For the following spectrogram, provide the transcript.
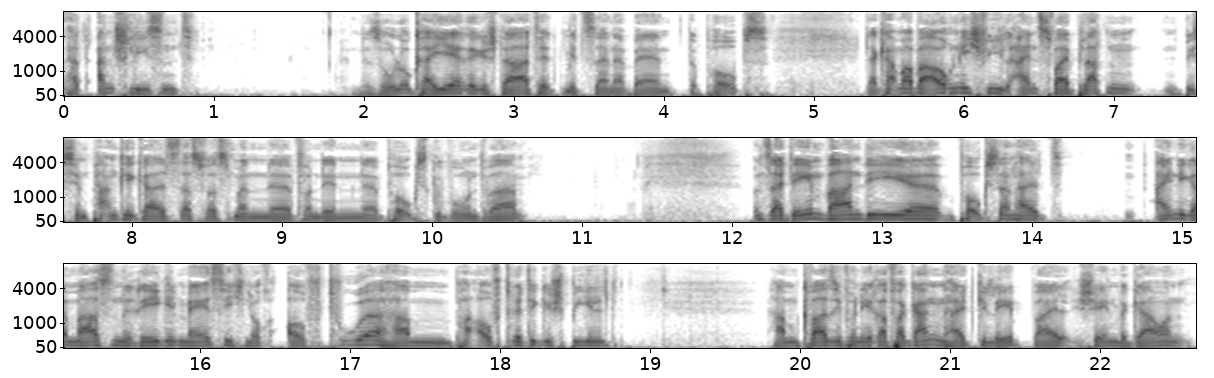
hat anschließend eine Solo-Karriere gestartet mit seiner Band The Popes. Da kam aber auch nicht viel. Ein, zwei Platten, ein bisschen punkiger als das, was man äh, von den äh, Pokes gewohnt war. Und seitdem waren die äh, Pokes dann halt einigermaßen regelmäßig noch auf Tour, haben ein paar Auftritte gespielt, haben quasi von ihrer Vergangenheit gelebt, weil Shane McGowan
